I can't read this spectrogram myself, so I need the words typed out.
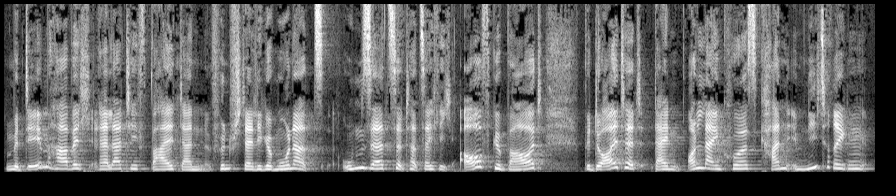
Und mit dem habe ich relativ bald dann fünfstellige Monatsumsätze tatsächlich aufgebaut. Bedeutet, dein Online-Kurs kann im niedrigen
